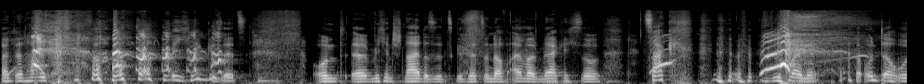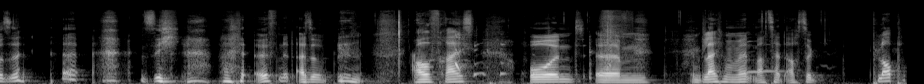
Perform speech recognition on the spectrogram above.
Und dann habe ich mich hingesetzt und äh, mich in Schneidersitz gesetzt und auf einmal merke ich so, zack, wie meine Unterhose sich öffnet, also aufreißt und ähm, im gleichen Moment macht es halt auch so plopp.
